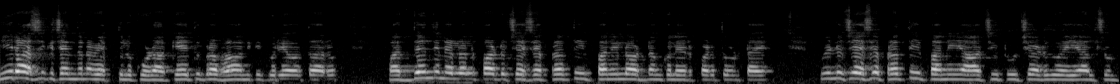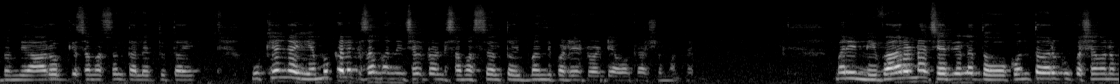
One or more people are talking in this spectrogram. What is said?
ఈ రాశికి చెందిన వ్యక్తులు కూడా కేతు ప్రభావానికి గురి అవుతారు. పద్దెనిమిది నెలల పాటు చేసే ప్రతి పనిలో అడ్డంకులు ఏర్పడుతూ ఉంటాయి. వీళ్ళు చేసే ప్రతి పని ఆచితూచి అడుగు వేయాల్సి ఉంటుంది. ఆరోగ్య సమస్యలు తలెత్తుతాయి. ముఖ్యంగా ఎముకలకు సంబంధించినటువంటి సమస్యలతో ఇబ్బంది పడేటువంటి అవకాశం ఉంటుంది మరి నివారణ చర్యలతో కొంతవరకు ఉపశమనం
